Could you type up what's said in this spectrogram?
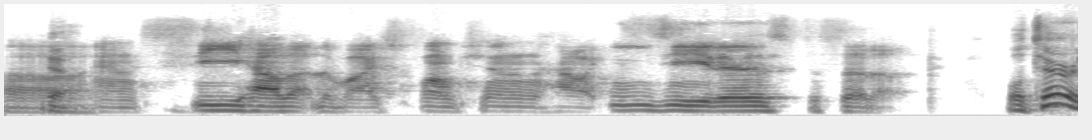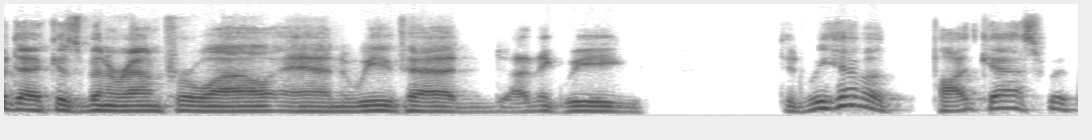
uh, yeah. and see how that device functions, how easy it is to set up. Well, Teradek has been around for a while, and we've had, I think we did we have a podcast with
